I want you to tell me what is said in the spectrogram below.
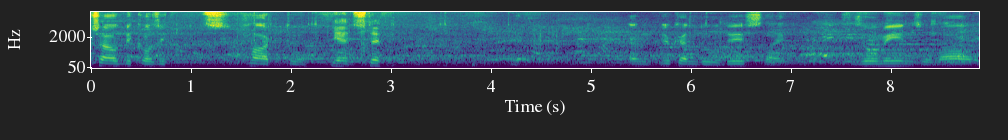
watch out because it's hard to, Yeah, it's stiff. and you can do this like zoom in, zoom out.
